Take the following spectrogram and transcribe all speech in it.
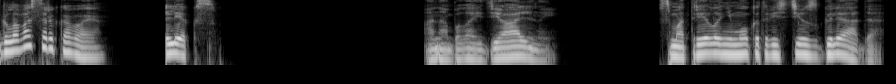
Глава сороковая. Лекс. Она была идеальной. Смотрела, не мог отвести взгляда.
